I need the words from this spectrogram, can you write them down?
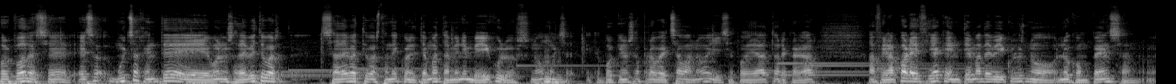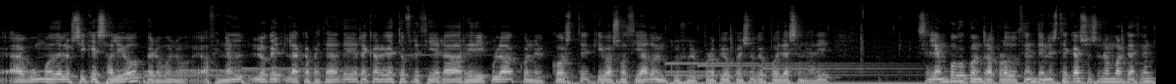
Pues puede ser. Eso, mucha gente, bueno, se ha, debatido, se ha debatido bastante con el tema también en vehículos, ¿no? Mucha, que por qué no se aprovechaba, ¿no? Y se podía autorrecargar. Al final parecía que en tema de vehículos no, no, compensan. Algún modelo sí que salió, pero bueno, al final lo que, la capacidad de recarga que te ofrecía era ridícula con el coste que iba asociado, incluso el propio peso que podías añadir. Sería un poco contraproducente. En este caso es una embarcación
